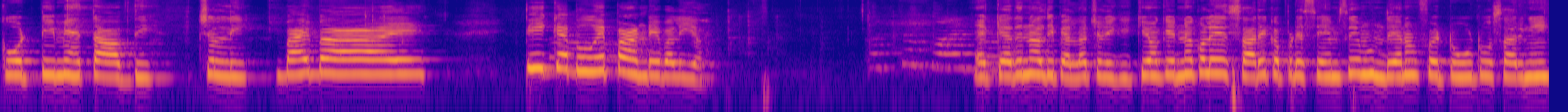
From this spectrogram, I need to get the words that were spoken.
ਕੋਟੀ ਮਹਿਤਾਬ ਦੀ ਚੱਲੀ। Bye bye. ਪੀਕੇ ਬੂਏ ਪਾਂਡੇ ਵਾਲੀ ਆ। ਇੱਕ ਇਹਦੇ ਨਾਲ ਦੀ ਪਹਿਲਾਂ ਚਲੀ ਗਈ, ਕਿਉਂਕਿ ਇਹਨਾਂ ਕੋਲੇ ਸਾਰੇ ਕੱਪੜੇ ਸੇਮ ਸੇਮ ਹੁੰਦੇ ਆ ਨਾ, ਫਿਰ ਟੂ ਟੂ ਸਾਰੀਆਂ ਹੀ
